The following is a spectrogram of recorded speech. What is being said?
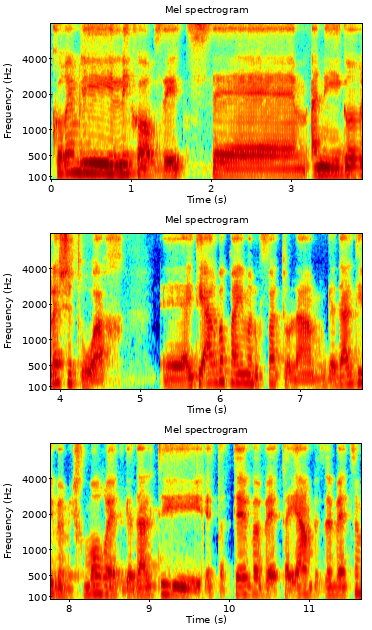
קוראים לי ליקו אורזיץ, אה, אני גולשת רוח. אה, הייתי ארבע פעמים אלופת עולם, גדלתי במכמורת, גדלתי את הטבע ואת הים, וזה בעצם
